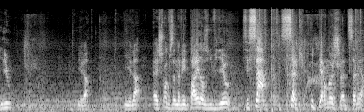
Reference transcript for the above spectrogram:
il est où? Il est là. Il est là. Eh, je crois que vous en avez parlé dans une vidéo. C'est ça Ça le truc hyper moche là de sa mère.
